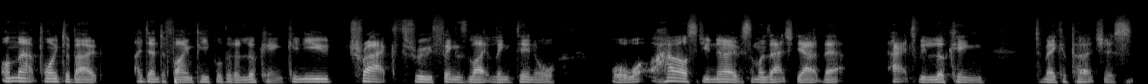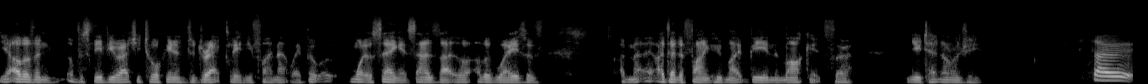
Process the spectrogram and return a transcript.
on that point about identifying people that are looking can you track through things like linkedin or or what, how else do you know if someone's actually out there actively looking to make a purchase yeah, other than obviously if you're actually talking to directly and you find that way but what you're saying it sounds like there are other ways of identifying who might be in the market for new technology so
